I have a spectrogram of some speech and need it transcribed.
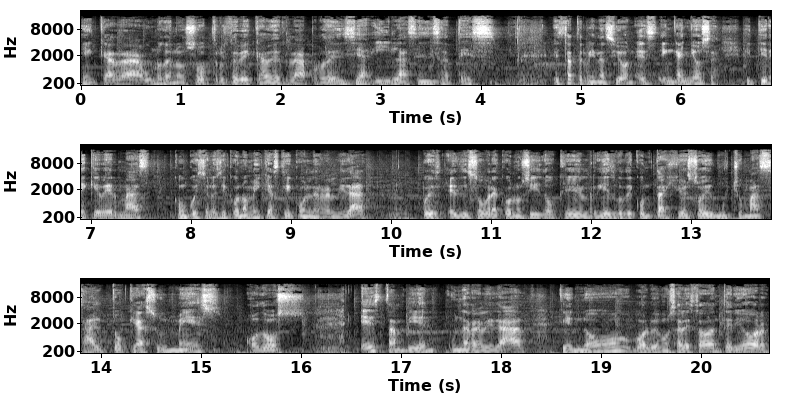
En cada uno de nosotros debe caber la prudencia y la sensatez. Esta terminación es engañosa y tiene que ver más con cuestiones económicas que con la realidad, pues es de sobra conocido que el riesgo de contagio es hoy mucho más alto que hace un mes o dos. Es también una realidad que no volvemos al estado anterior,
